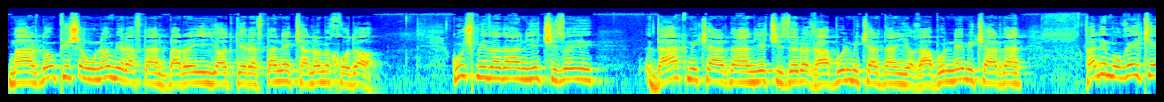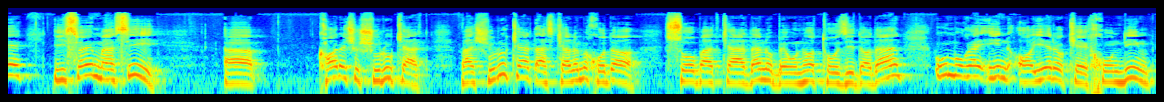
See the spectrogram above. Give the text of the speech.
مردم پیش اونا می‌رفتند برای یاد گرفتن کلام خدا. گوش می‌دادن یه چیزایی درک می‌کردن یه چیزایی رو قبول می‌کردن یا قبول نمی‌کردن. ولی موقعی که عیسی مسیح کارش رو شروع کرد و شروع کرد از کلام خدا صحبت کردن و به اونها توضیح دادن. اون موقع این آیه رو که خوندیم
